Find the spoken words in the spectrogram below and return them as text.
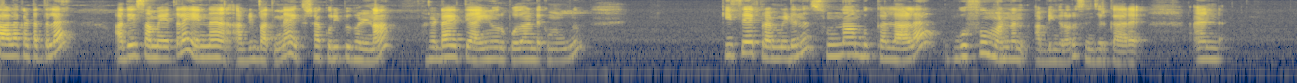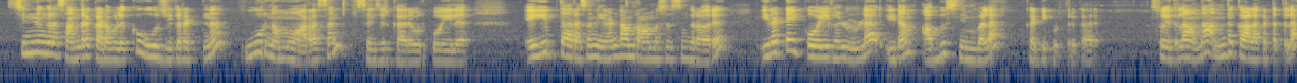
காலகட்டத்தில் அதே சமயத்தில் என்ன அப்படின்னு பார்த்தீங்கன்னா எக்ஸ்ட்ரா குறிப்புகள்னா ரெண்டாயிரத்தி ஐநூறு புதாண்டுக்கு முன்னு கிசே பிரமிடுன்னு சுண்ணாம்புக்கல்லால் குஃபு மன்னன் அப்படிங்கிறவர் செஞ்சுருக்காரு. அண்ட் சின்னுங்கிற சந்திர கடவுளுக்கு ஊர் ஜிகரட்னு ஊர் நம்ம அரசன் செஞ்சுருக்காரு ஒரு கோயில். எகிப்து அரசன் இரண்டாம் ராமசஸ்ங்கிறவர். இரட்டை கோயில்கள் உள்ள இடம் அபு சிம்பலை கட்டி கொடுத்துருக்காரு. ஸோ இதெல்லாம் வந்து அந்த காலகட்டத்தில்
